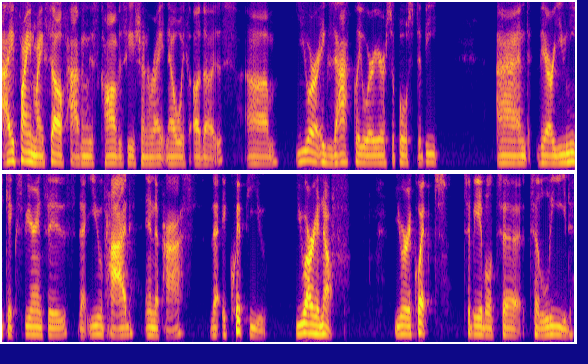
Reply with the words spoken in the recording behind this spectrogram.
I find myself having this conversation right now with others. Um, you are exactly where you're supposed to be. And there are unique experiences that you've had in the past that equip you. You are enough you're equipped to be able to to lead,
